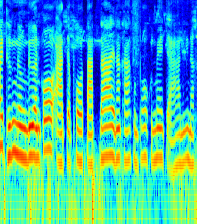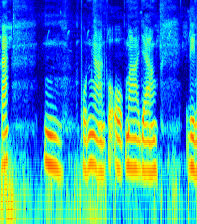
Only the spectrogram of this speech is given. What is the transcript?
ไม่ถึงหนึ่งเดือนก็อาจจะพอตัดได้นะคะ คุณพ่อคุณแม่จ๋านี่นะคะ อืม ผลงานก็ออกมาอย่างเด่น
